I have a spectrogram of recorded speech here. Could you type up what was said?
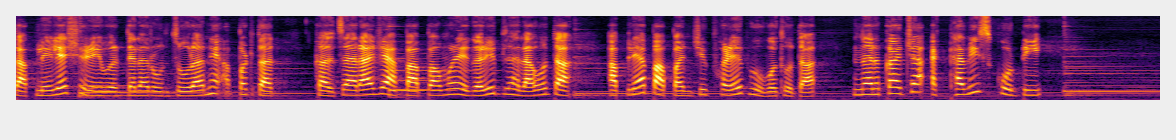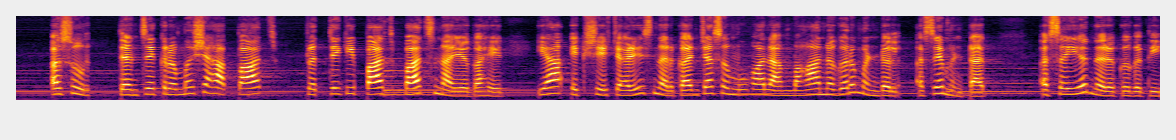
तापलेल्या शिळेवर त्याला रोंचोराने आपटतात. कालचा राजा पापामुळे गरीब झाला होता. आपल्या पापांची फळे भोगत होता. नरकाच्या अठ्ठावीस कोटी असून त्यांचे क्रमशः पाच प्रत्येकी पाच पाच नायक आहेत. या एकशे चाळीस नरकांच्या समूहाला महानगर मंडल असे म्हणतात. असह्य नरकगती.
